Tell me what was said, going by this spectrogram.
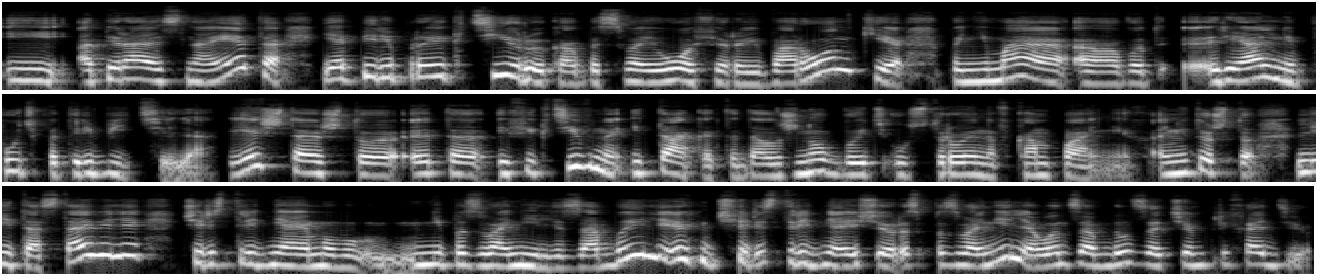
И опираясь на это, я перепроектирую как бы свои оферы и воронки, понимая а, вот реальный путь потребителя. Я считаю, что это эффективно, и так это должно быть устроено устроено в компаниях, а не то, что лид оставили, через три дня ему не позвонили, забыли, через три дня еще раз позвонили, а он забыл, зачем приходил.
